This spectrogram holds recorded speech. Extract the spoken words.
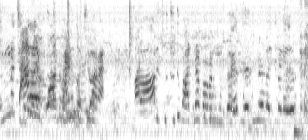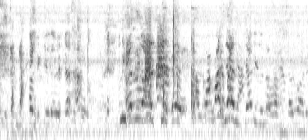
முன்ன சாராயம் போட்டு வாங்கி மூணு பேர் எதுவுமே வைக்கலடா கருவாடு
